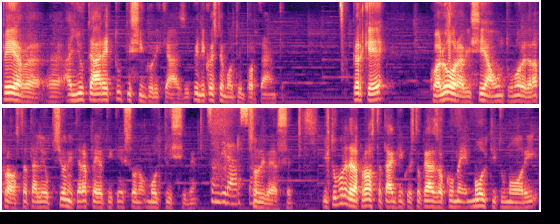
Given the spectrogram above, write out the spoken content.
per eh, aiutare tutti i singoli casi. Quindi questo è molto importante, perché qualora vi sia un tumore della prostata, le opzioni terapeutiche sono moltissime. Sono diverse. Sono diverse. Il tumore della prostata, anche in questo caso, come molti tumori,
